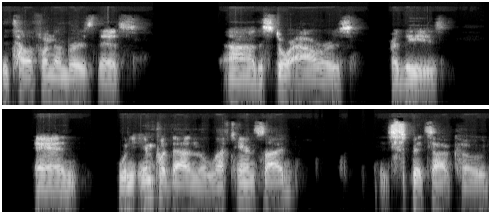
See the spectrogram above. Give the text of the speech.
The telephone number is this. Uh, the store hours are these. And when you input that on the left hand side, it spits out code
